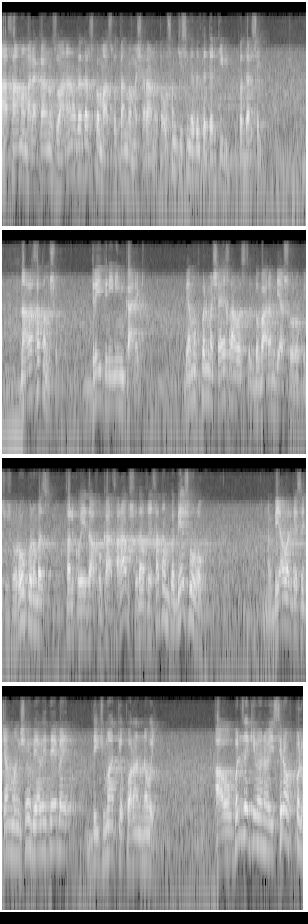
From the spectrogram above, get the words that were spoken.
ما خام ملکانو ځوانانو ته درس کو ما سوتن به مشرانو ته اوس هم چې څنګه دلته ترتیبي په درس یې ناغه ختم شو درې درې نیم کال کې بیا موږ خپل مشایخ راوستل دوباره بیا شروع کړو چې شروع کړو بس خلکو یې دا خو کار خراب شو دا خو ختم کو بیا شروع نو بیا ورکه سه جنگ منګ شو بیا وې دی به د جمعات کې قران نه وای او بل ځکه ونه وای صرف خپل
